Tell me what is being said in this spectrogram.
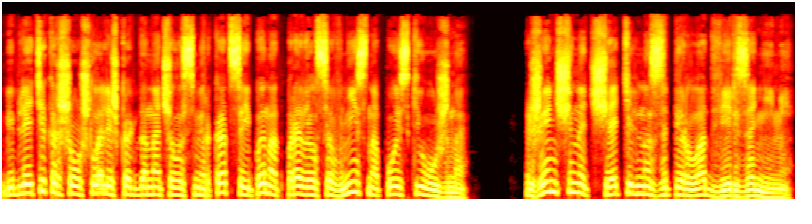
Библиотекарша ушла лишь когда начало смеркаться, и Пен отправился вниз на поиски ужина. Женщина тщательно заперла дверь за ними.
